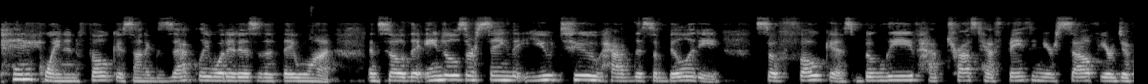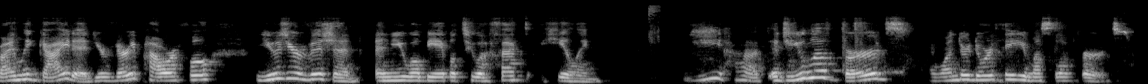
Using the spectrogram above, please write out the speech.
pinpoint and focus on exactly what it is that they want. And so the angels are saying that you too have this ability. So focus, believe, have trust, have faith in yourself. You're divinely guided. You're very powerful. use your vision and you will be able to affect healing. Yeehaw. Do you love birds? I wonder, Dorothy, you must love birds.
